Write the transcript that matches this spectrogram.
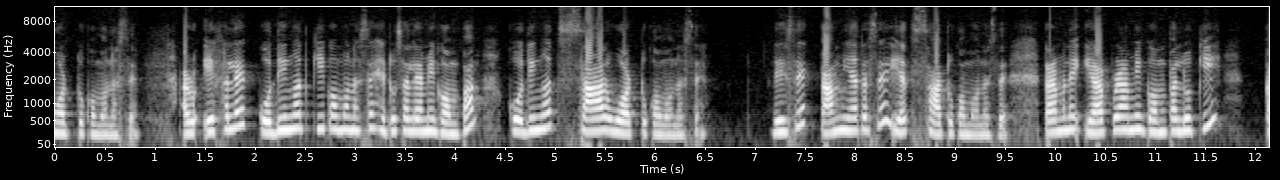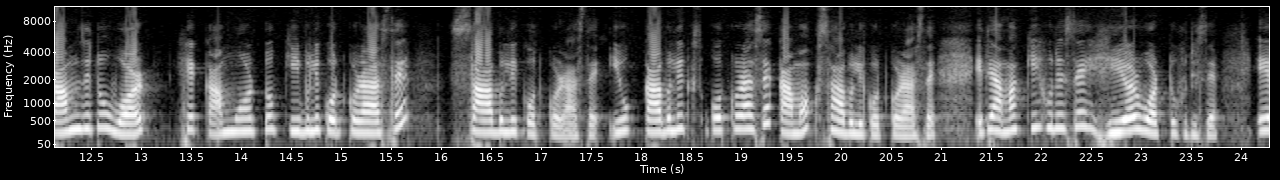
ৱৰ্ডটো কমন আছে। আৰু এইফালে কডিঙত কি কমন আছে সেইটো চালে আমি গম পাম। কডিঙত চা ৱৰ্ডটো কমন আছে। দেখিছে? কাম ইয়াত আছে ইয়াত চাহটো কমন আছে। তাৰমানে ইয়াৰ পৰা আমি গম পালোঁ কি কাম যিটো ৱৰ্ড সেই কাম ৱৰ্ডটো কি বুলি কোড কৰা আছে? চা বুলি কোড কৰা আছে? ইউক কা বুলি কোড কৰা আছে? কামক চা বুলি কোড কৰা আছে? এতিয়া আমাক কি সুধিছে? হিয়াৰ ৱৰ্ডটো সুধিছে। এই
